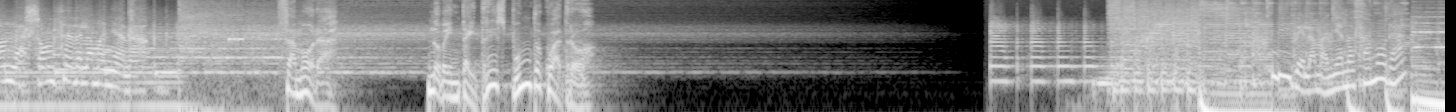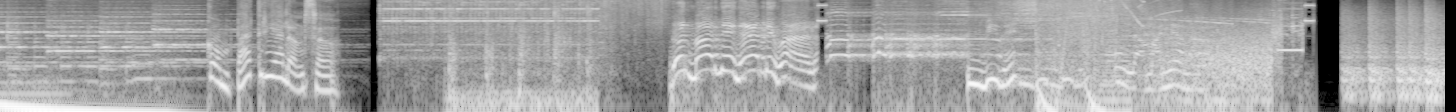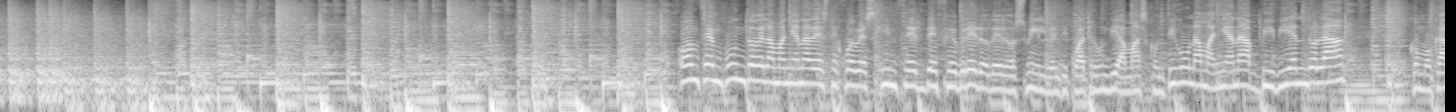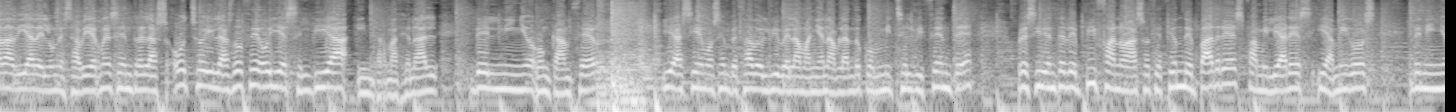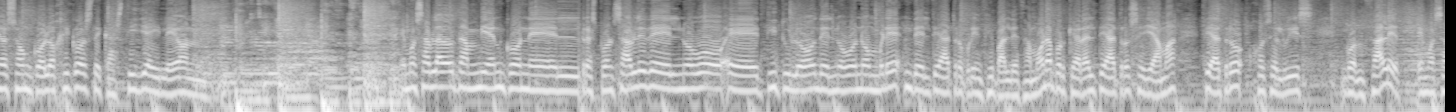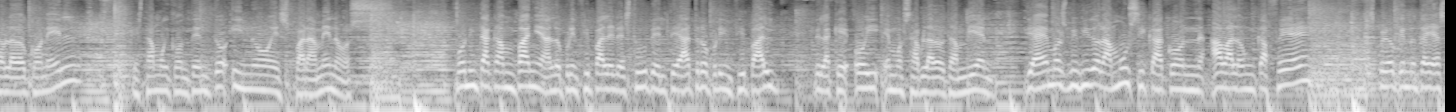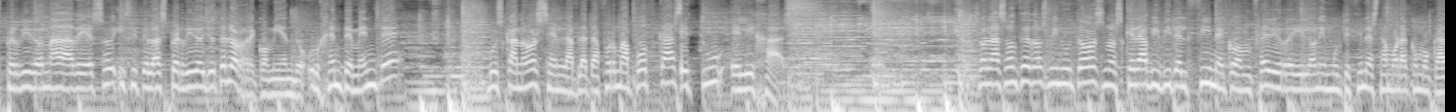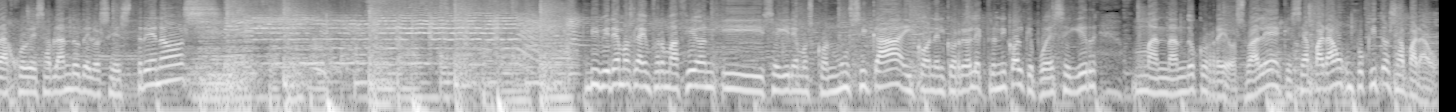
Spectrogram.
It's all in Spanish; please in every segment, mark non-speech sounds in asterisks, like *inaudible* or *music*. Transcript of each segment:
Son las 11 de la mañana. Zamora 93.4 Vive la mañana Zamora con Patri Alonso. Good morning, everyone. Vive la mañana. 11 en punto de la mañana de este jueves 15 de febrero de 2024. Un día más contigo, una mañana viviéndola como cada día de lunes a viernes entre las 8 y las 12. Hoy es el Día Internacional del Niño con Cáncer. Y así hemos empezado el Vive la Mañana hablando con Michel Vicente, presidente de Pífano, Asociación de Padres, Familiares y Amigos de Niños Oncológicos de Castilla y León. Hemos hablado también con el responsable del nuevo eh, título, del nuevo nombre del Teatro Principal de Zamora, porque ahora el teatro se llama Teatro José Luis González. Hemos hablado con él, que está muy contento y no es para menos. Bonita campaña, lo principal eres tú, del Teatro Principal de la que hoy hemos hablado también. Ya hemos vivido la música con Avalon Café. Espero que no te hayas perdido nada de eso y si te lo has perdido yo te lo recomiendo urgentemente Búscanos en la plataforma podcast que tú elijas. Son las 11, dos minutos, nos queda vivir el cine con Freddy Reguilón y Multicines Zamora como cada jueves hablando de los estrenos. Viviremos la información y seguiremos con música y con el correo electrónico al que puedes seguir mandando correos, ¿vale? Que se ha parado, un poquito se ha parado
